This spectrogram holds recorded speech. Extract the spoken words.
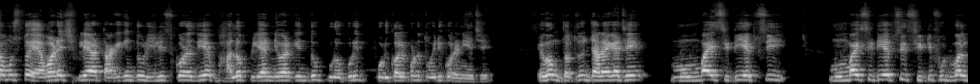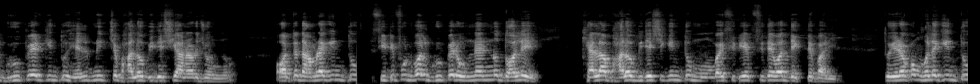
সমস্ত অ্যাভারেজ প্লেয়ার তাকে কিন্তু রিলিজ করে দিয়ে ভালো প্লেয়ার নেওয়ার কিন্তু পুরোপুরি পরিকল্পনা তৈরি করে নিয়েছে। এবং যতদূর জানা গেছে, Mumbai City FC, Mumbai City FC City football গ্রুপের কিন্তু হেল্প নিচ্ছে ভালো বিদেশি আনার জন্য। অর্থাৎ আমরা কিন্তু সিটি ফুটবল গ্রুপের অন্যান্য দলে খেলা ভালো বিদেশি কিন্তু মুম্বাই সিটি এফসিতে এবার দেখতে পারি। তো এরকম হলে কিন্তু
